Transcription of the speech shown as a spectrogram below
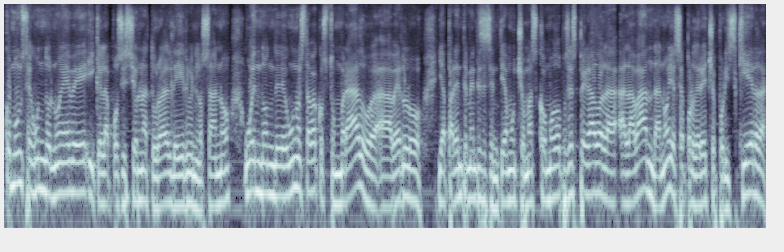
como un segundo nueve y que la posición natural de Irving Lozano, o en donde uno estaba acostumbrado a verlo y aparentemente se sentía mucho más cómodo, pues es pegado a la, banda, ¿no? Ya sea por derecho o por izquierda.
